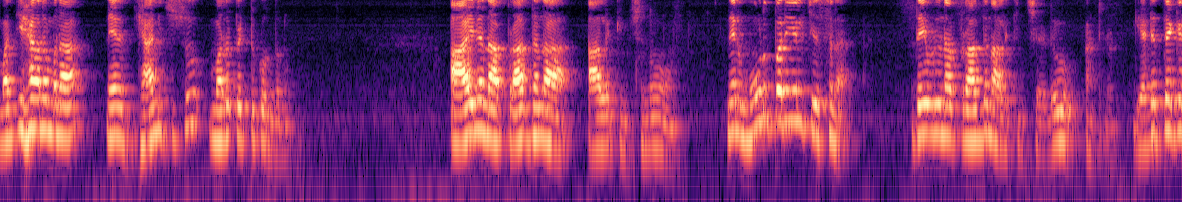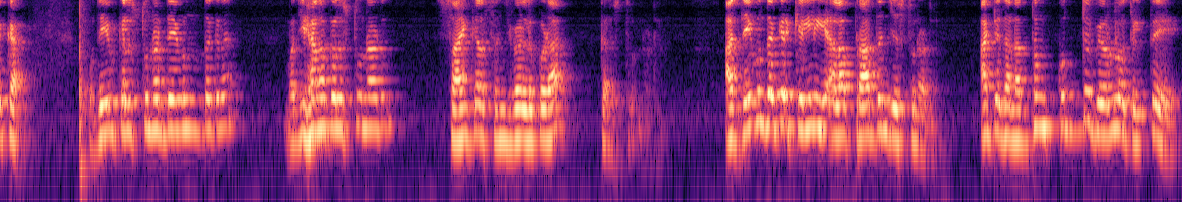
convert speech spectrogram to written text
మధ్యాహ్నమున నేను ధ్యానించుచు మరపెట్టుకుందును. ఆయన నా ప్రార్థన ఆలకించును. నేను మూడు పర్యాలు చేసిన. దేవుడు నా ప్రార్థన ఆలకించాడు అంటున్నాడు. ఎడతెగక ఉదయం కలుస్తున్నాడు దేవుని దగ్గర మధ్యాహ్నం కలుస్తున్నాడు. సాయంకాలం సంధ్య వేళ కూడా కలుస్తున్నాడు. ఆ దేవుని దగ్గరికి వెళ్ళి అలా ప్రార్థన చేస్తున్నాడు. అంటే దాని అర్థం కొద్ది వివరంలో తెలితే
